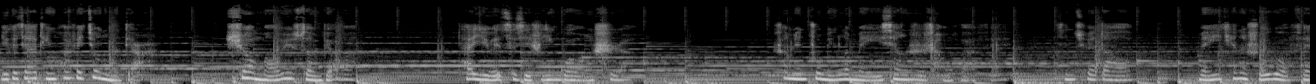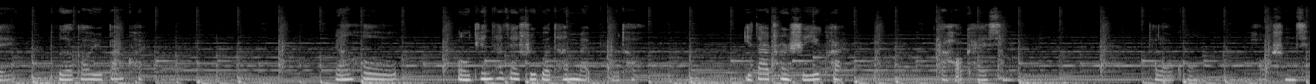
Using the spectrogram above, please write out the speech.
一个家庭花费就那么点儿，需要毛预算表啊！他以为自己是英国王室啊，上面注明了每一项日常花费，精确到每一天的水果费不得高于八块。然后某天他在水果摊买葡萄，一大串十一块，她好开心，她老公好生气，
